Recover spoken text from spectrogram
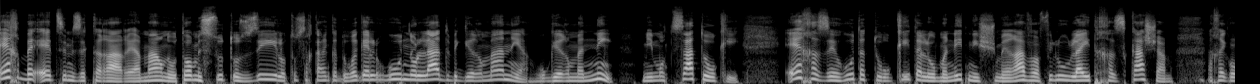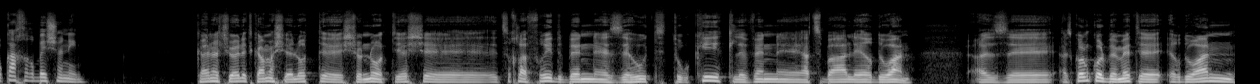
איך בעצם זה קרה? הרי אמרנו, אותו מסות אוזיל, אותו שחקן כדורגל, הוא נולד בגרמניה, הוא גרמני, ממוצא טורקי. איך הזהות הטורקית הלאומנית נשמרה ואפילו אולי התחזקה שם אחרי כל כך הרבה שנים? כאן את שואלת כמה שאלות שונות. יש, צריך להפריד בין זהות טורקית לבין הצבעה לארדואן. אז, אז קודם כל, באמת, ארדואן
